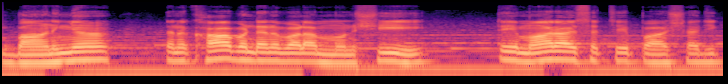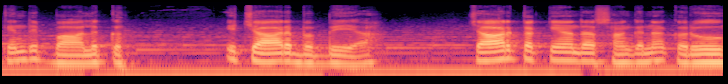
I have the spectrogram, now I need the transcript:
ਬਾਣੀਆਂ ਤਨਖਾਹ ਵੰਡਣ ਵਾਲਾ ਮੁਨਸ਼ੀ ਤੇ ਮਹਾਰਾਜ ਸੱਚੇ ਪਾਤਸ਼ਾਹ ਜੀ ਕਹਿੰਦੇ, ਬਾਲਕ, ਇਹ ਚਾਰ ਬੱਬੇ ਆ। ਚਾਰ ਕੱਕਿਆਂ ਦਾ ਸੰਗ ਨਾ ਕਰੋ,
